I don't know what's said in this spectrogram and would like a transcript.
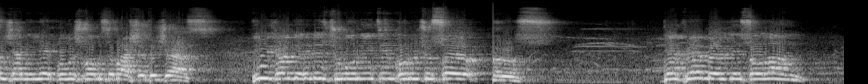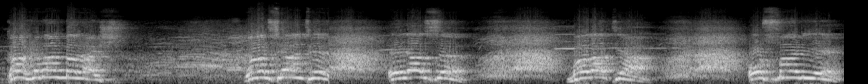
Hızlıca millet buluşmamızı başlatacağız. Büyük önderimiz Cumhuriyet'in kurucusu. Deprem bölgesi olan Kahramanmaraş, Gaziantep, Elazığ, Malatya, Osmaniye.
